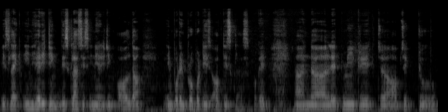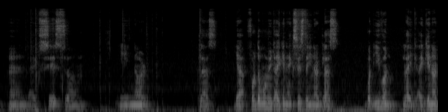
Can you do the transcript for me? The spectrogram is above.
it's like inheriting this class is inheriting all the important properties of this class okay? And uh, let me create uh, object 2 and access um, inner class. Yeah for the moment i can access the inner class but even like i cannot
